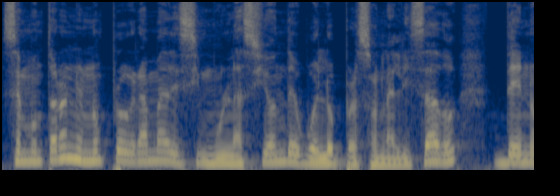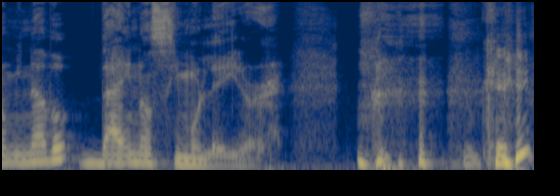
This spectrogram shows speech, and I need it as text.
se montaron en un programa de simulación de vuelo personalizado denominado Dino Simulator. ¿Qué?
